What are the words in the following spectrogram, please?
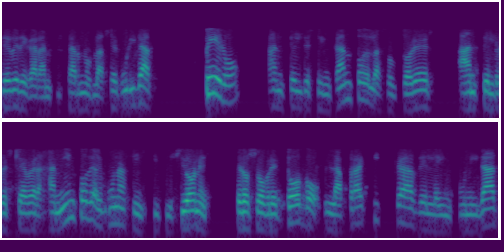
debe de garantizarnos la seguridad, pero ante el desencanto de las autoridades, ante el resquebrajamiento de algunas instituciones, pero sobre todo la práctica de la impunidad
